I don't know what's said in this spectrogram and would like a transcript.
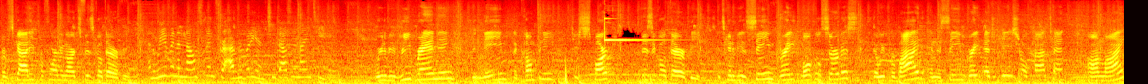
from Scotti Performing Arts Physical Therapy. And we have an announcement for everybody in 2019. We're going to be rebranding the name, the company to Spark Physical Therapy. It's going to be the same great local service that we provide and the same great educational content online,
